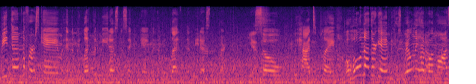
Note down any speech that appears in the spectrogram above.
beat them the first game and then we let them beat us the second game and then we let them beat us the third. Yes. So we had to play a whole nother game because we only had one loss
